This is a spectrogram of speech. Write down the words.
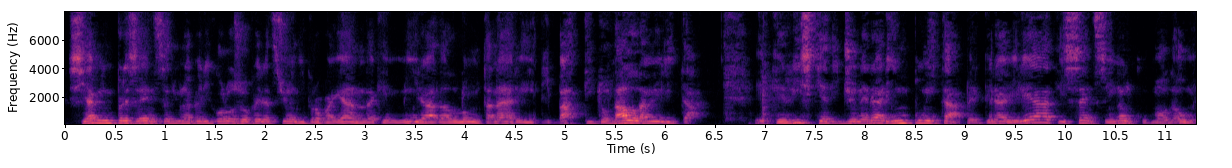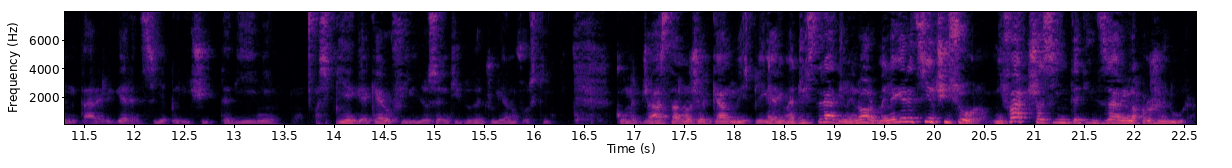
Siamo in presenza di una pericolosa operazione di propaganda che mira ad allontanare il dibattito dalla verità e che rischia di generare impunità per gravi reati senza in alcun modo aumentare le garanzie per i cittadini. Spiega caro figlio sentito da Giuliano Foschini. Come già stanno cercando di spiegare i magistrati, le norme e le garanzie ci sono. Mi faccia sintetizzare la procedura.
